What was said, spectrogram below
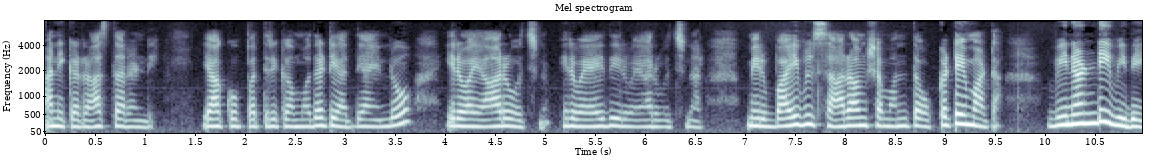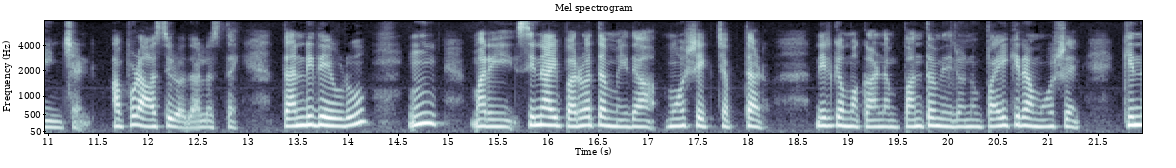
అని ఇక్కడ రాస్తారండి. యాకో పత్రిక మొదటి అధ్యాయంలో ఇరవై ఆరు వచ్చిన ఇరవై ఐదు ఇరవై ఆరు వచ్చినారు. మీరు బైబిల్ సారాంశం అంతా ఒక్కటే మాట వినండి విధేయించండి. అప్పుడు ఆశీర్వాదాలు వస్తాయి. తండ్రి దేవుడు మరి సినాయి పర్వతం మీద మోషేకి చెప్తాడు. నిర్గమకాండం పంతొమ్మిదిలోను పైకి రా మోషన్ కింద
